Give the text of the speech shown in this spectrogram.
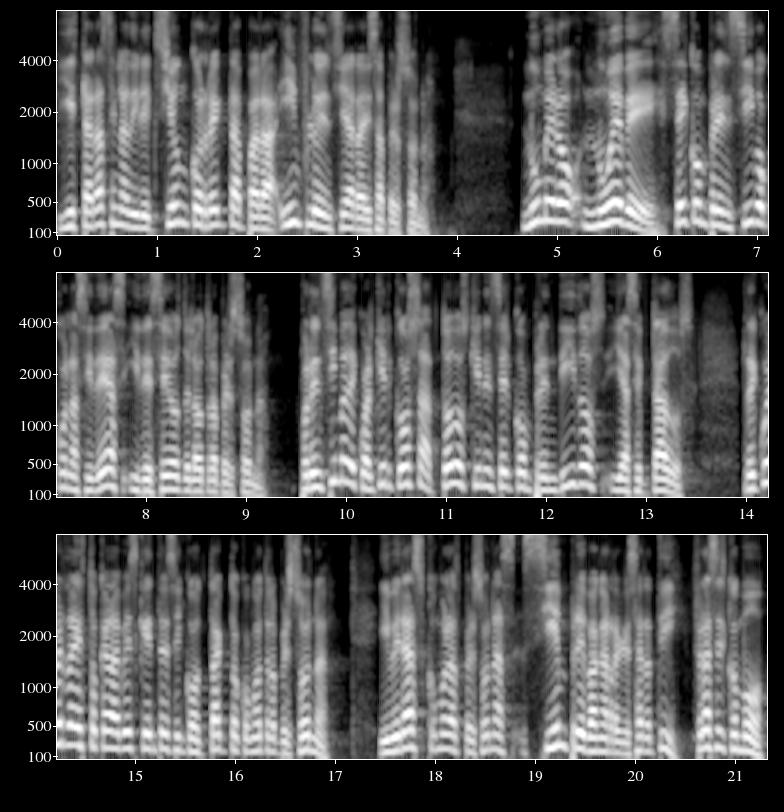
y estarás en la dirección correcta para influenciar a esa persona. Número 9. Sé comprensivo con las ideas y deseos de la otra persona. Por encima de cualquier cosa, todos quieren ser comprendidos y aceptados. Recuerda esto cada vez que entres en contacto con otra persona y verás cómo las personas siempre van a regresar a ti. Frases como,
